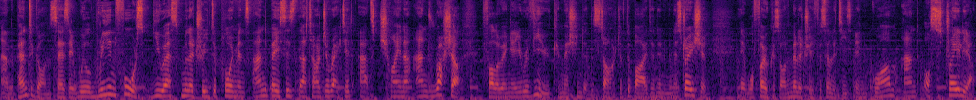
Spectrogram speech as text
And the Pentagon says it will reinforce US military deployments and bases that are directed at China and Russia, following a review commissioned at the start of the Biden administration. It will focus on military facilities in Guam and Australia.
